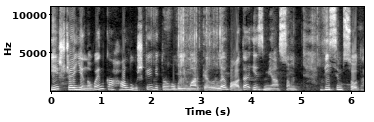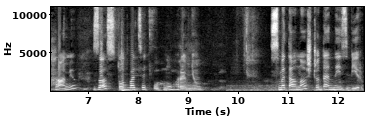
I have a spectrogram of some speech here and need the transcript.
І ще є новинка галушки від торгової марки Левада із м'ясом. 800 грамів за 121 гривню. Сметана щоденний збір.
